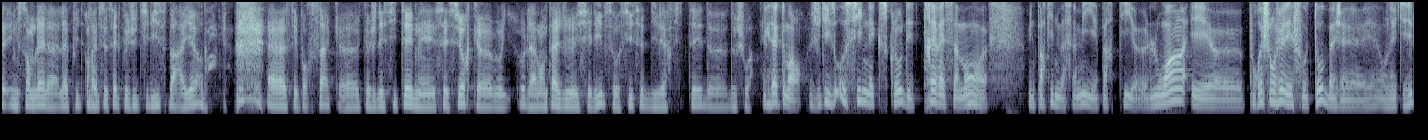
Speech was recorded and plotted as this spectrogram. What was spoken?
il me semblait la, plus... En fait c'est celle que j'utilise par ailleurs. c'est pour ça que, que je l'ai cité. Mais c'est sûr que l'avantage du logiciel libre, c'est aussi cette diversité de, choix. Exactement. j'utilise aussi Nextcloud et très récemment une partie de ma famille est partie euh, loin et euh, pour échanger les photos, bah, on a utilisé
